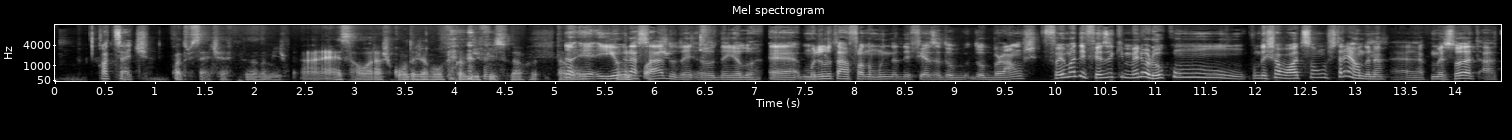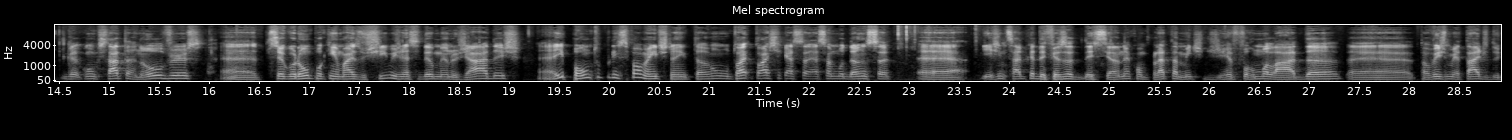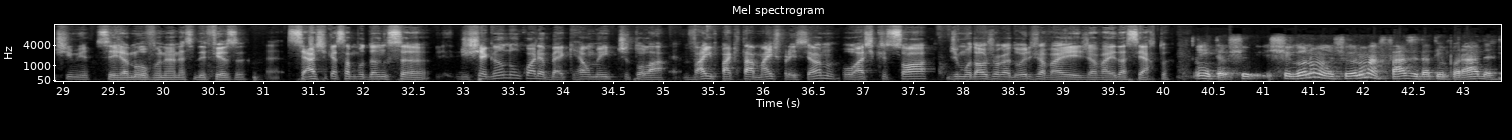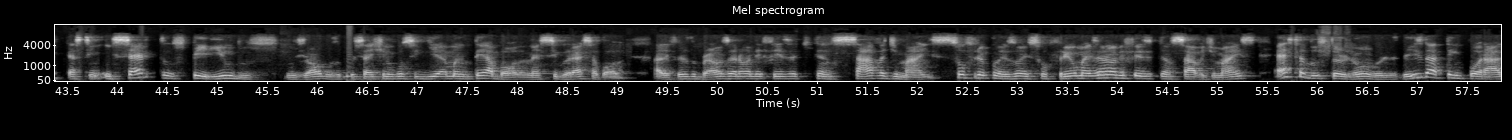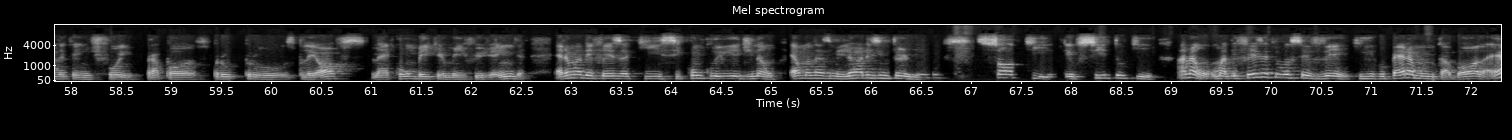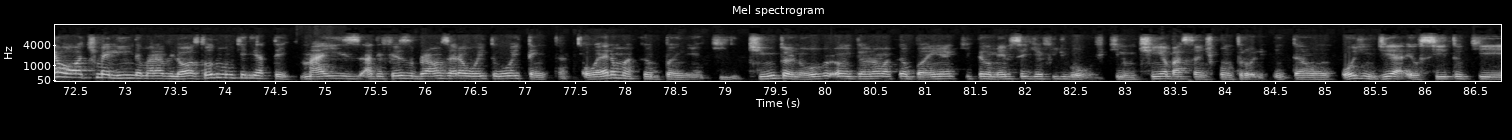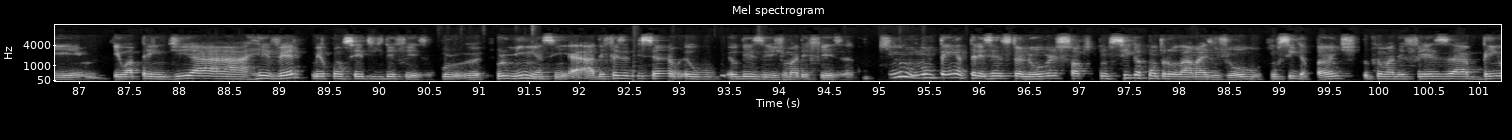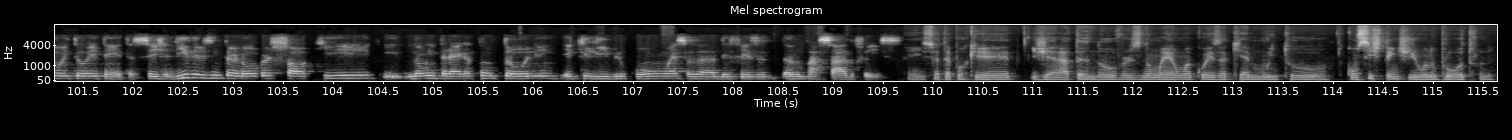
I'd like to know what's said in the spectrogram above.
4-7. 4-7, é, exatamente. A essa hora as contas já vão ficando difíceis. Né? Então, Não, e, e o engraçado, Danilo, é, Murilo tava falando muito da defesa do, do Browns. Foi uma defesa que melhorou com, com deixar o Watson estreando, né? É, começou a, a, conquistar turnovers, é, segurou um pouquinho mais os times, né? Se deu menos jardas. É, e ponto principalmente, né? Então, tu, tu acha que essa, essa mudança. É, e a gente sabe que a defesa desse ano é completamente reformulada. É, talvez metade do time seja novo, né? Nessa defesa. Você acha que essa mudança de chegando um quarterback realmente titular vai impactar mais para esse ano? Ou acha que só de mudar os jogadores já vai, já vai dar certo? Então, chegou numa, chegou numa fase da temporada que, assim, em certos períodos dos jogos, o Brissette não conseguia manter a bola, né? Segurar essa bola. A defesa do Browns era uma defesa que cansava demais. Sofreu com lesões, sofreu, mas era uma defesa que cansava demais. Essa dos turnovers, desde a temporada que a gente foi para pro, os playoffs, né, com o Baker Mayfield ainda, era uma defesa que se concluía de não, é uma das melhores em turnovers. Só que eu cito que, ah não, uma defesa que você vê que recupera muito a bola é ótima, é linda, é maravilhosa, todo mundo queria ter, mas a defesa do Browns era 8 ou 80. Ou era uma campanha que tinha um turnover, ou então era uma campanha que pelo menos cedia field goal, que não tinha bastante controle. Então, hoje em dia, eu cito que eu aprendi a rever meu conceito de defesa. Por, por mim, assim, a defesa desse ano, eu, eu desejo uma defesa que não, não tenha 300 turnovers, só que consiga controlar mais o jogo, consiga punch, do que uma defesa bem 880, seja líderes em turnovers, só que não entrega controle, equilíbrio como essa defesa ano passado fez. É isso, até porque gerar turnovers não é uma coisa que é muito consistente de um ano para o outro, né?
